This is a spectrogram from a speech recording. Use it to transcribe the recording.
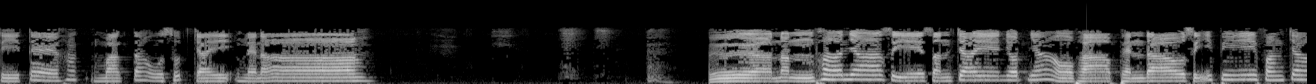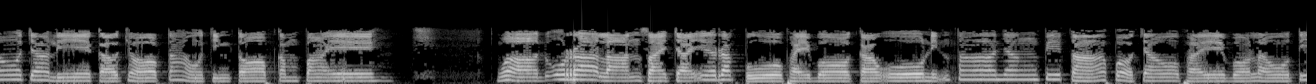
ตีแต่ฮักมากเต้าสุดใจแลนะ เมื่อนันพญาสีสันใจยดเย้าผาแผ่นดาวสีปีฟังเจ้าจาลีเก่าจอบเต้าจริงตอบกำไป ว่าดุราลานใส่ใจรักปู่ไผ่บ่อเก่านินตายังปีตาป่อเจ้าไผ่บ่อเหล่าตี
